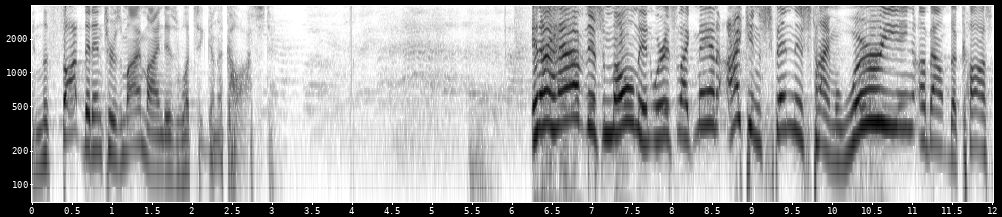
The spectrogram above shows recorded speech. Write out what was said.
And the thought that enters my mind is, what's it gonna cost? And I have this moment where it's like, man, I can spend this time worrying about the cost,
